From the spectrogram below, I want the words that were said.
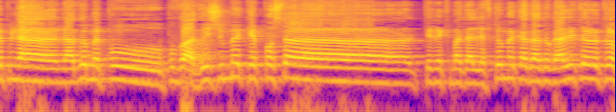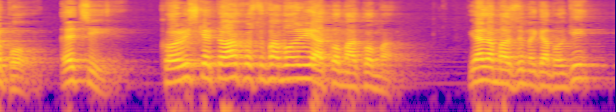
Πρέπει να, να δούμε πού, πού βαδίσουμε και πώς θα την εκμεταλλευτούμε κατά τον καλύτερο τρόπο. Έτσι. Χωρίς και το άγχος του φαβορή ακόμα ακόμα. Για να μας δούμε και από εκεί.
